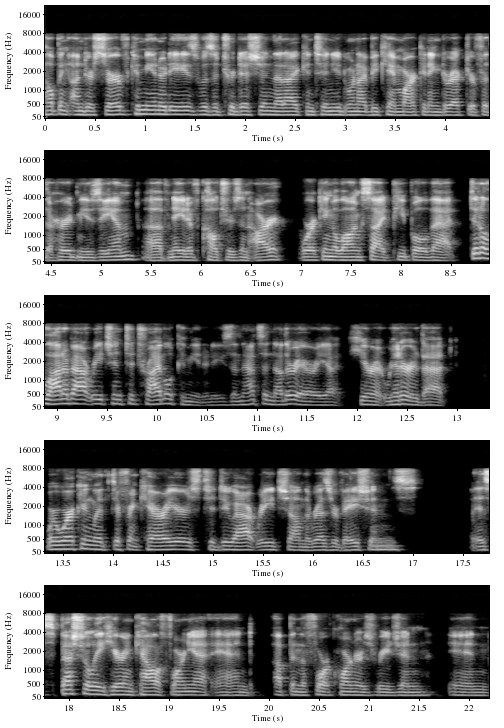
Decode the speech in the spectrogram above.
Helping underserved communities was a tradition that I continued when I became marketing director for the Heard Museum of Native Cultures and Art, working alongside people that did a lot of outreach into tribal communities. And that's another area here at Ritter that we're working with different carriers to do outreach on the reservations, especially here in California and up in the Four Corners region in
